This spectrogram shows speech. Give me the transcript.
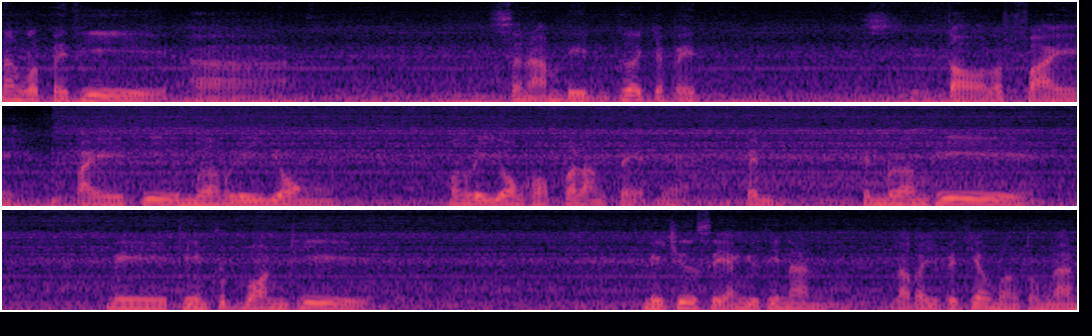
นั่งรถไปที่สนามบินเพื่อจะไปต่อรถไฟไปที่เมืองลียง เมืองลียงของฝรั่งเศสเนี่ยเป็นเป็นเมืองที่มีทีมฟุตบอลที่มีชื่อเสียงอยู่ที่นั่น เราก็จะไปเที่ยวเมืองตรงนั้น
